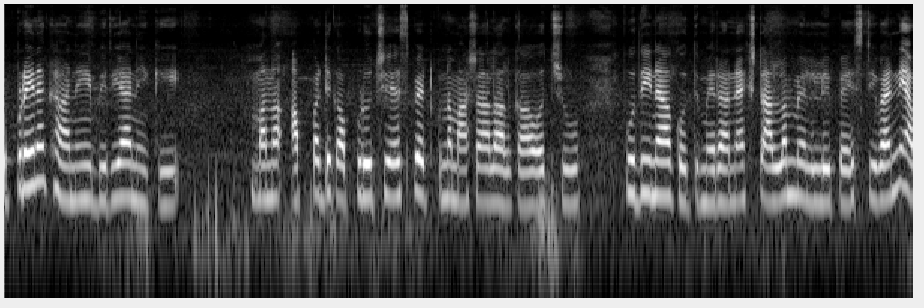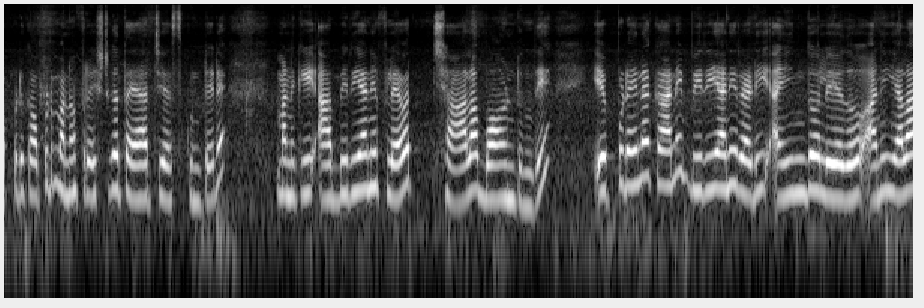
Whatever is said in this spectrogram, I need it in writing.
ఎప్పుడైనా కానీ బిర్యానీకి మనం అప్పటికప్పుడు చేసి పెట్టుకున్న మసాలాలు కావచ్చు పుదీనా కొత్తిమీర నెక్స్ట్ అల్లం వెల్లుల్లి పేస్ట్ ఇవన్నీ అప్పటికప్పుడు మనం ఫ్రెష్గా తయారు చేసుకుంటేనే మనకి ఆ బిర్యానీ ఫ్లేవర్ చాలా బాగుంటుంది. ఎప్పుడైనా కానీ బిర్యానీ రెడీ అయిందో లేదో అని ఎలా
